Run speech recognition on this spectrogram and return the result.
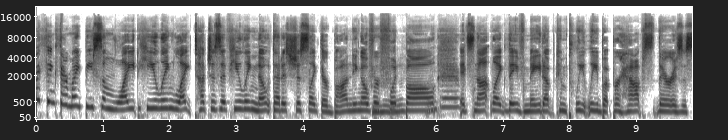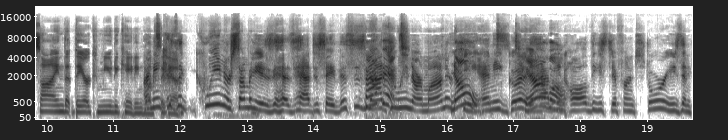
I think there might be some light healing, light touches of healing. Note that it's just like they're bonding over mm-hmm. football. It's not like they've made up completely, but perhaps there is a sign that they are communicating once I mean, because the Queen or somebody is, has had to say this is Stop not it. doing our monarchy No, any good. terrible. Having all these different stories and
